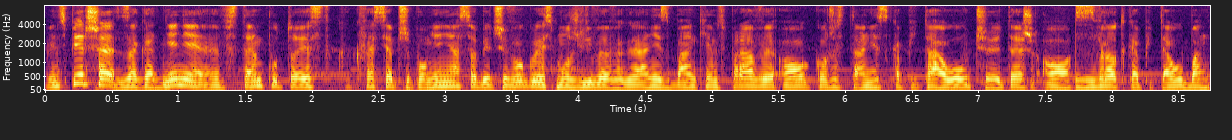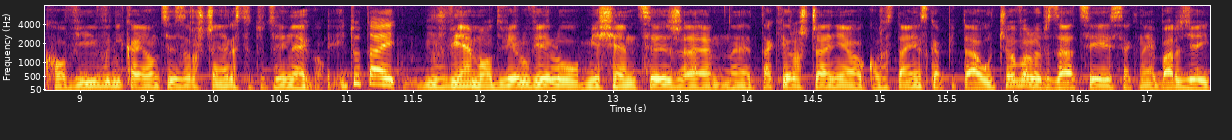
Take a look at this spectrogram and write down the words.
Więc pierwsze zagadnienie wstępu to jest kwestia przypomnienia sobie, czy w ogóle jest możliwe wygranie z bankiem sprawy o korzystanie z kapitału, czy też o zwrot kapitału bankowi wynikający z roszczenia restytucyjnego. I tutaj już wiemy od wielu, wielu miesięcy, że e, takie roszczenie o korzystanie z kapitału, czy o waloryzację jest jak najbardziej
